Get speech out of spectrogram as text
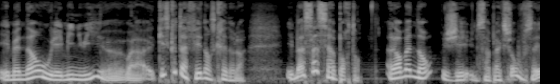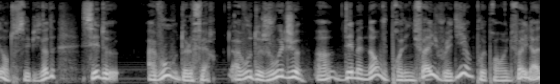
et maintenant où il est minuit, euh, voilà, qu'est-ce que tu as fait dans ce créneau-là? Et ben ça, c'est important. Alors maintenant, j'ai une simple action, vous savez, dans tous ces épisodes, c'est de, à vous de le faire, à vous de jouer le jeu. Hein. Dès maintenant, vous prenez une feuille, je vous l'ai dit, hein, vous pouvez prendre une feuille là,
